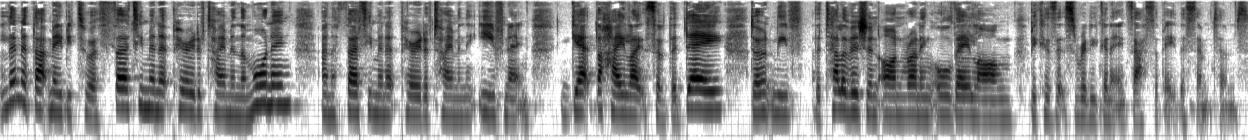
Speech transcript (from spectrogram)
limit that maybe to a 30 minute period of time in the morning and a 30 minute period of time in the evening. Get the highlights of the day. Don't leave the television on running all day long because it's really going to exacerbate the symptoms.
